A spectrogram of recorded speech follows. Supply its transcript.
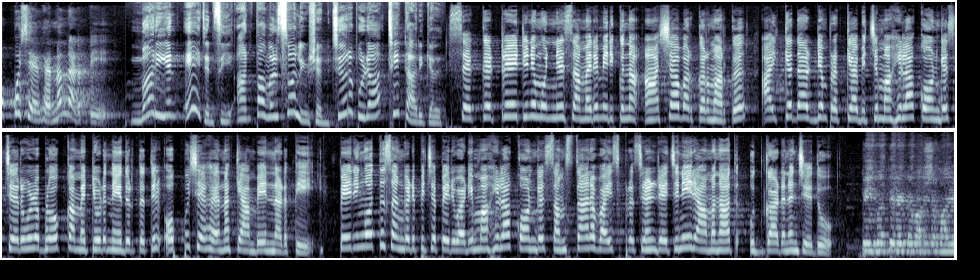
ഒപ്പുശേഖരണം നടത്തി. Marian agency and power solution Cherupuzha Chittarikkal. സെക്രട്ടേറിയറ്റിന് മുന്നിൽ സമരമിരിക്കുന്ന ആശാ വർക്കർമാർക്ക് ഐക്യദാർഢ്യം പ്രഖ്യാപിച്ച് മഹിളാ കോൺഗ്രസ് ചെറുപുഴ ബ്ലോക്ക് കമ്മിറ്റിയുടെ നേതൃത്വത്തിൽ ഒപ്പുശേഖരണ ക്യാമ്പയിൻ നടത്തി. പെരിങ്ങോത്ത് സംഘടിപ്പിച്ച പരിപാടി മഹിളാ കോൺഗ്രസ് സംസ്ഥാന വൈസ് പ്രസിഡന്റ് രജനി രാമനാഥ് ഉദ്ഘാടനം ചെയ്തു. ഇരുപത്തിരണ്ട് വർഷമായി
